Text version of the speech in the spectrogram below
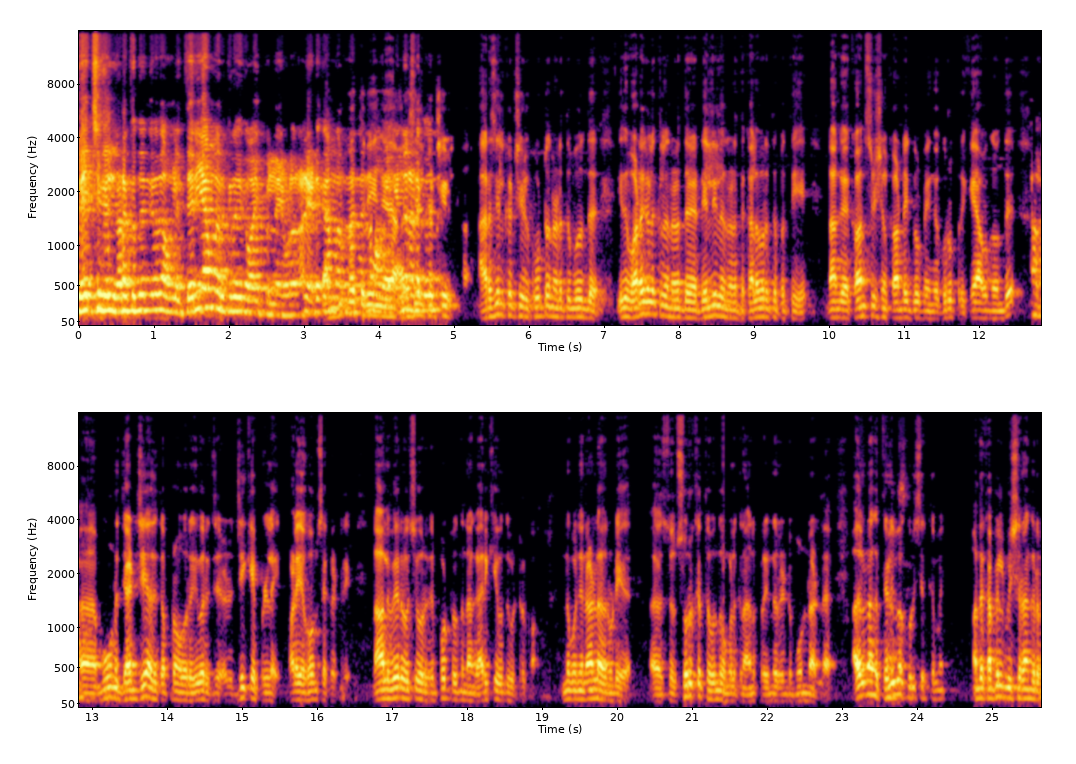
பேச்சுகள் நடக்குதுங்கிறது அவங்களுக்கு தெரியாம இருக்கிறதுக்கு வாய்ப்பு இல்லை. இவ்வளவு நாள் எடுக்காம தெரியுங்க. அரசியல் கட்சிகள் அரசியல் கட்சிகள் கூட்டம் நடத்தும் போது இந்த இது வடகிழக்குல நடந்த டெல்லியில நடந்த கலவரத்தை பத்தி நாங்க கான்ஸ்டியூஷனல் கான்டாக்ட் குரூப் எங்க குரூப் இருக்கே அவங்க வந்து மூணு ஜட்ஜி அதுக்கப்புறம் ஒரு இவர் ஜி கே பிள்ளை பழைய ஹோம் செக்ரட்டரி நாலு பேர் வச்சு ஒரு ரிப்போர்ட் வந்து நாங்க அறிக்கை வந்து விட்டுருக்கோம். இன்னும் கொஞ்ச நாள்ல அதனுடைய சுருக்கத்தை வந்து உங்களுக்கு நான் அனுப்புறேன் இன்னும் ரெண்டு மூணு நாள்ல. அதுல நாங்க தெளிவா குறிச்சிருக்கோமே. அந்த கபில் மிஸ்ராங்கிற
